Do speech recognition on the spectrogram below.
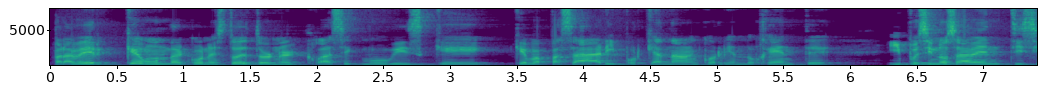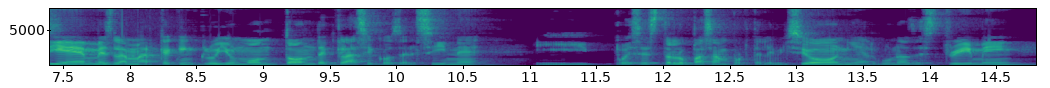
para ver qué onda con esto de Turner Classic Movies, qué, qué va a pasar y por qué andaban corriendo gente. Y pues si no saben, TCM es la marca que incluye un montón de clásicos del cine y pues esto lo pasan por televisión y algunos de streaming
